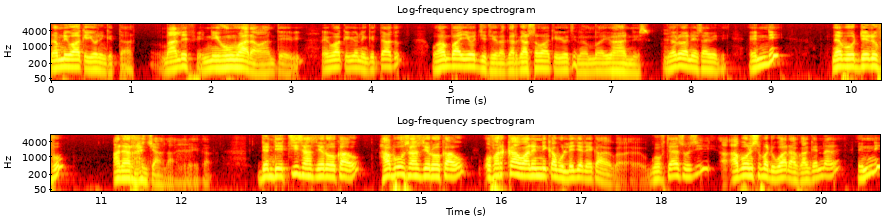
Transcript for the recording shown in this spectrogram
namni waaqayyoon hin qixxaatu. Maaliif? Inni uumaadha waan ta'eef. Namni waaqayyoon hin qixxaatu waan baay'ee hojjeteera gargaarsa waaqayyootiin amma Yohaannis garuu ani isaa miti inni na booddee dhufu anarraan caalaa dandeettii isaas yeroo kaa'u haboo isaas yeroo kaa'u of harkaa waan inni qabullee jedhee kaa'u gooftaa yesuus haboon isuma duwwaadhaaf kan kenname inni.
